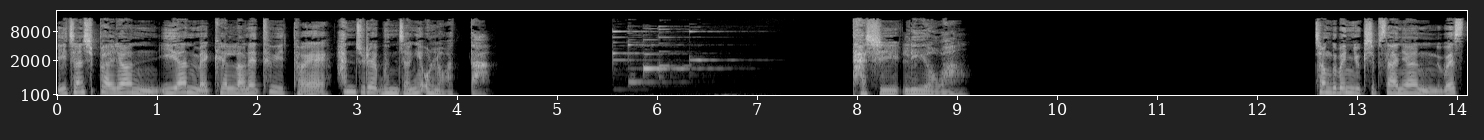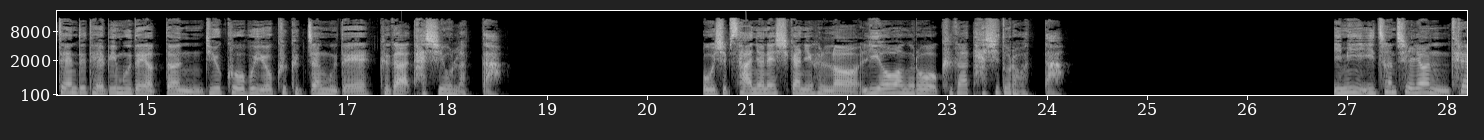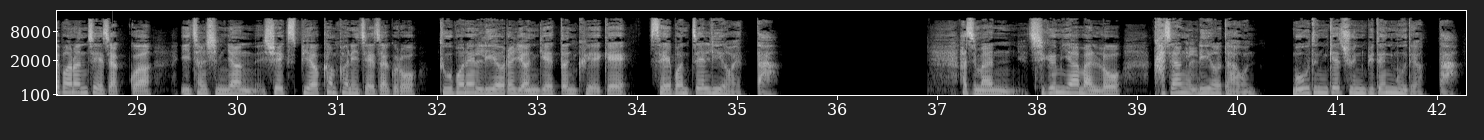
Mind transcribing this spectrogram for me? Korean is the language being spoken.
2018년 이안 맥켈런의 트위터에 한 줄의 문장이 올라왔다. 다시 리어 왕. 1964년 웨스트엔드 데뷔 무대였던 듀크 오브 요크 극장 무대에 그가 다시 올랐다. 54년의 시간이 흘러 리어 왕으로 그가 다시 돌아왔다. 이미 2007년 트레버 넌 제작과 2010년 셰익스피어 컴퍼니 제작으로 두 번의 리어를 연기했던 그에게 세 번째 리어였다. 하지만 지금이야말로 가장 리어다운 모든 게 준비된 무대였다.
